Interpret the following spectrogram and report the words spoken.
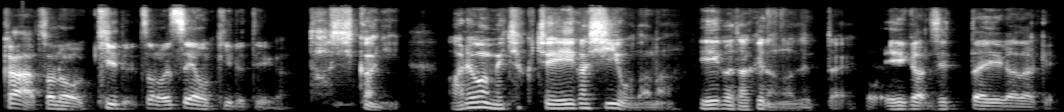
か、その、切る、その線を切るっていうか。確かに。あれはめちゃくちゃ映画仕様だな。映画だけだな、絶対。映画、絶対映画だけ。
